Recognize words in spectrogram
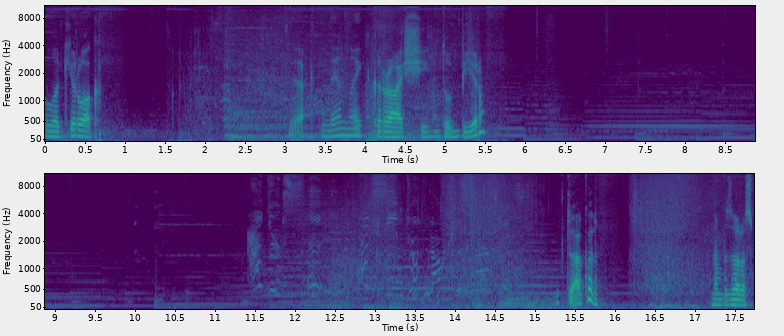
Лакірок. Так, не найкращий добір. Так от. Нам би зараз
